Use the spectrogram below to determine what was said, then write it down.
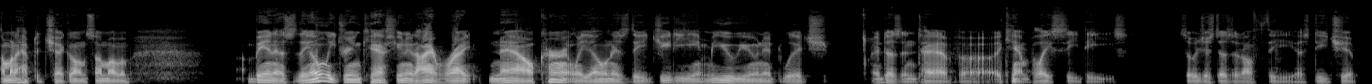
I'm gonna have to check on some of them being as the only Dreamcast unit I right now currently own is the GDEMU unit, which it doesn't have, uh, it can't play CDs. So it just does it off the SD chip.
